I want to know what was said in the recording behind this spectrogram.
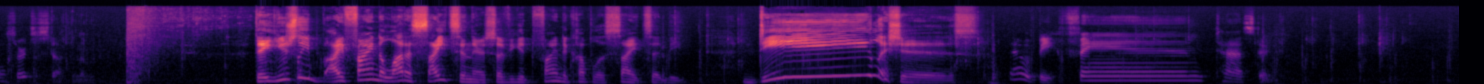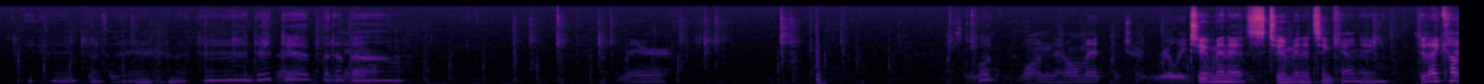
all sorts of stuff in them. They usually, I find a lot of sights in there, so if you could find a couple of sights, that'd be delicious. That would be fantastic. Nothing there. Nothing there. It's a level one helmet, which I really Two don't want. minutes, two minutes and counting. Did I come?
